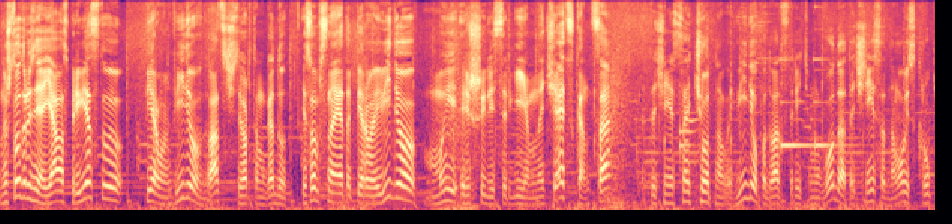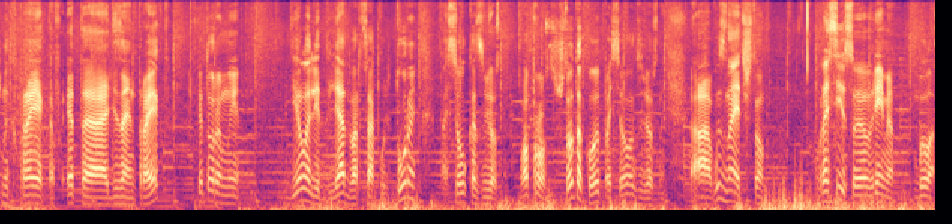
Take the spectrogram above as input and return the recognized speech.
Ну что, друзья, я вас приветствую в первом видео в 2024 году. И, собственно, это первое видео мы решили с Сергеем начать с конца точнее с отчетного видео по 2023 году, а точнее с одного из крупных проектов. Это дизайн-проект, который мы делали для Дворца культуры поселка Звездный. Вопрос, что такое поселок Звездный? А вы знаете, что в России в свое время было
